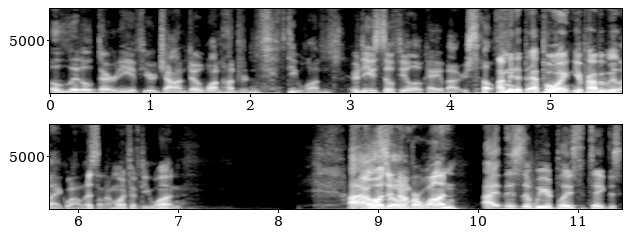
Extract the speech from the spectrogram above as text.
a little dirty if you're John Doe 151, or do you still feel okay about yourself? I mean, at that point, you're probably like, "Well, listen, I'm 151. I, wasn't number one." I, this is a weird place to take this.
